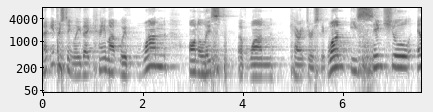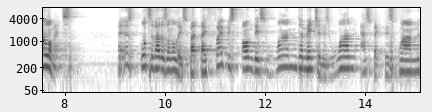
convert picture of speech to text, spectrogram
Now, interestingly, they came up with one on a list of one characteristic, one essential element. Now, there's lots of others on the list, but they focused on this one dimension, this one aspect, this one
